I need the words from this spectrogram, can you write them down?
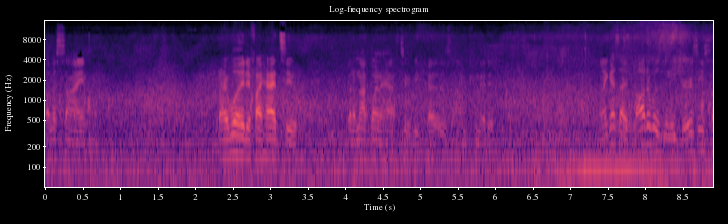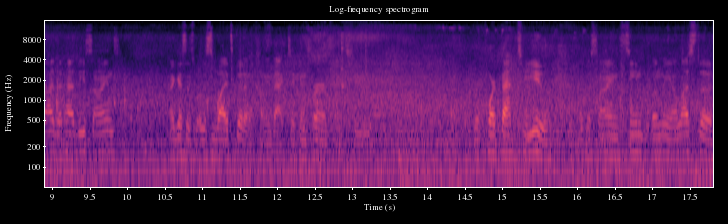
of a sign. But I would if I had to, but I'm not going to have to because I'm committed. And I guess I thought it was the New Jersey side that had these signs. I guess this is why it's good I'm coming back to confirm and to report back to you. The sign seemed only unless the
